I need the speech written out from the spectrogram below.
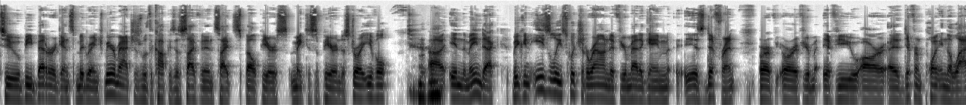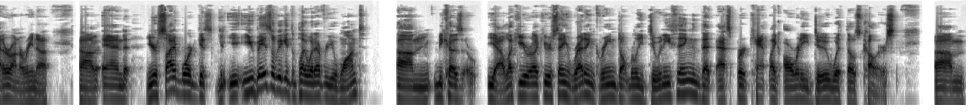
to be better against mid range mirror matches with the copies of Siphon Insight, Spell Pierce, Make Disappear, and Destroy Evil Mm-hmm. uh, in the main deck. But you can easily switch it around if your metagame is different, or if or if you're if you are at a different point in the ladder on Arena, um, and your sideboard gets you, you basically get to play whatever you want. Um, because yeah, like you like you were saying, red and green don't really do anything that Esper can't like already do with those colors. Um,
